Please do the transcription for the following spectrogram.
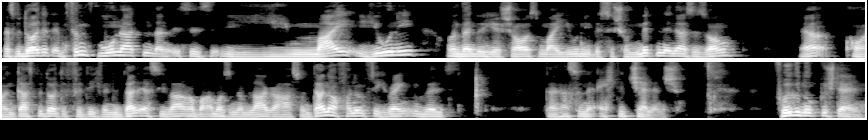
Das bedeutet, in fünf Monaten, dann ist es Mai, Juni. Und wenn du hier schaust, Mai, Juni, bist du schon mitten in der Saison. Ja, und das bedeutet für dich, wenn du dann erst die Ware bei Amazon im Lager hast und dann auch vernünftig ranken willst, dann hast du eine echte Challenge. Früh genug bestellen.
